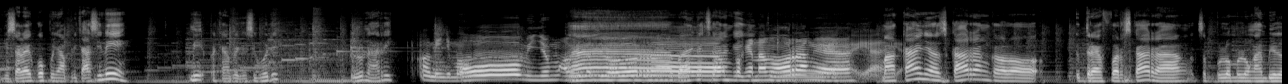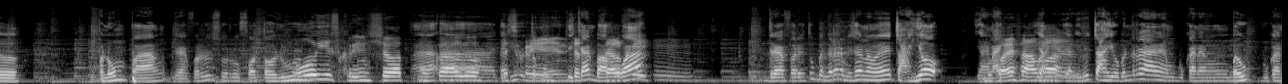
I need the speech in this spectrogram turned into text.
misalnya gue punya aplikasi nih, Mi pakai aplikasi gue deh, lu narik. oh minjem Oh, minjem aplikasi Ah, orang. banyak sekarang kayak Pakai gitu. nama orang ya. Iya, iya. Makanya sekarang kalau driver sekarang sebelum lu ngambil penumpang, driver lu suruh foto dulu. Oh iya screenshot muka Ah, lu. ah, Eh, jadi untuk screenshot membuktikan bahwa selfie. Hmm. Driver itu beneran misalnya namanya Cahyo yang naik sama. yang, yang itu Cahyo beneran yang bukan yang bau bukan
